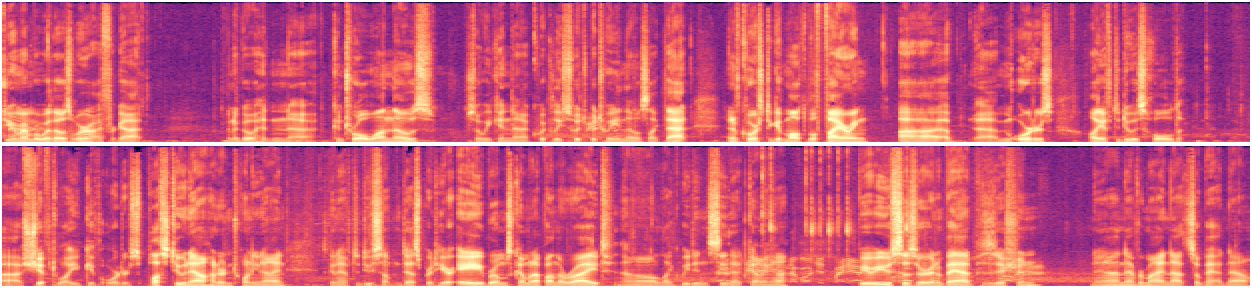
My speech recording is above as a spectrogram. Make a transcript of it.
Do you remember where those were? I forgot. I'm going to go ahead and uh, control one those so we can uh, quickly switch between those like that. And of course, to give multiple firing uh, um, orders, all you have to do is hold uh, shift while you give orders. Plus two now, 129 gonna have to do something desperate here. Abrams coming up on the right. Oh, like we didn't see that coming, huh? Biryusas are in a bad position. Nah, never mind. Not so bad now.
